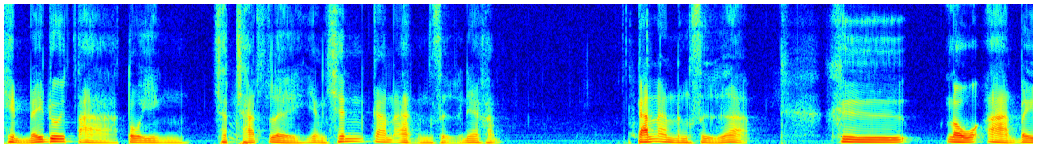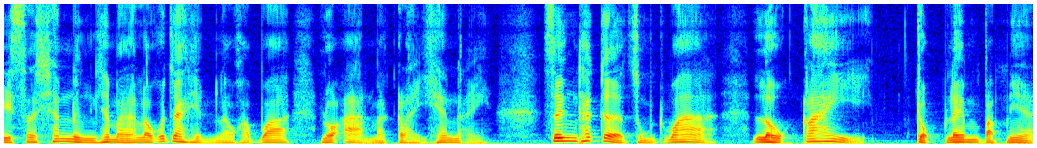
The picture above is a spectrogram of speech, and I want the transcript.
เห็นได้ด้วยตาตัวเองชัด ๆ เลย อย่างเช่น การอ่านหนังสือเนี่ยครับ การอ่านหนังสืออะคือ เราอ่านไปเซสชันหนึ่งใช่ไหมเราก็จะเห็นแล้วครับว่าเราอ่านมาไกลแค่ไหน ซึ่งถ้าเกิดสมมติว่าเราใกล้จบเล่มปั๊บเนี่ย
